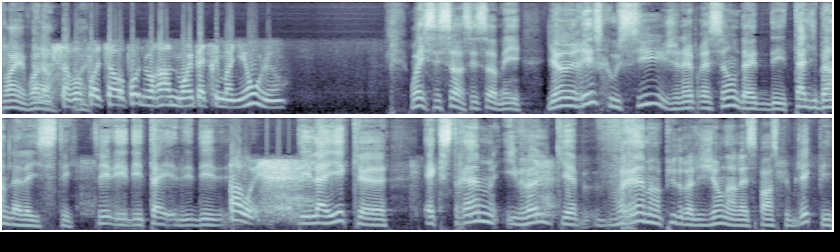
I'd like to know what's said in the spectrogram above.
Ouais, voilà. euh, ça va Ouais. pas, ça va pas nous rendre moins patrimoniaux, là. Oui, c'est ça, c'est ça. Mais il y a un risque aussi, j'ai l'impression, d'être des talibans de la laïcité. Tu sais, des, des, ta- des, des, Ah oui. des laïcs euh, extrêmes, ils veulent qu'il y ait vraiment plus de religion dans l'espace public. Puis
